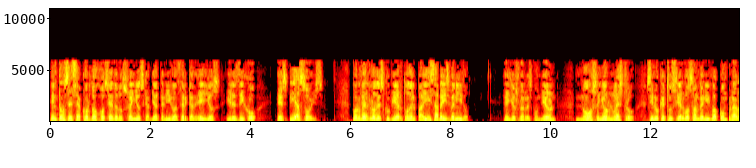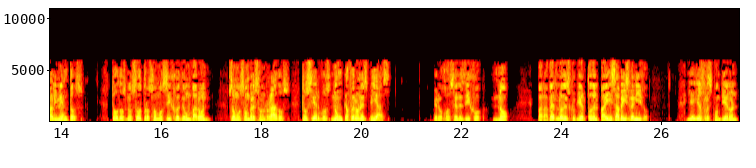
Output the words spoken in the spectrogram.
Entonces se acordó José de los sueños que había tenido acerca de ellos, y les dijo, Espías sois. Por ver lo descubierto del país habéis venido. Ellos le respondieron, No, Señor nuestro, sino que tus siervos han venido a comprar alimentos. Todos nosotros somos hijos de un varón, somos hombres honrados, tus siervos nunca fueron espías. Pero José les dijo, No, para ver lo descubierto del país habéis venido. Y ellos respondieron,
